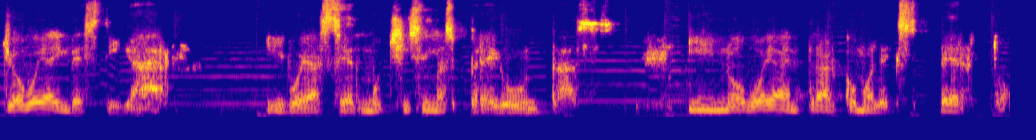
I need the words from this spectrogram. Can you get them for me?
yo voy a investigar y voy a hacer muchísimas preguntas y no voy a entrar como el experto.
